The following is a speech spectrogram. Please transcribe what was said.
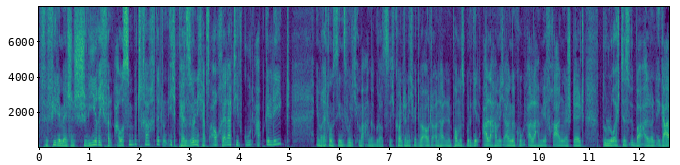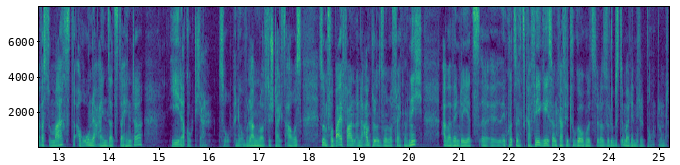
für viele Menschen schwierig von außen betrachtet und ich persönlich habe es auch relativ gut abgelegt. Im Rettungsdienst wurde ich immer angeglotzt. Ich konnte nicht mit dem Auto anhalten, in den Pommesbude gehen. Alle haben mich angeguckt, alle haben mir Fragen gestellt. Du leuchtest überall und egal was du machst, auch ohne Einsatz dahinter, jeder guckt dich an. So, wenn du irgendwo langläufst, du steigst aus. So im Vorbeifahren an der Ampel und so noch vielleicht noch nicht. Aber wenn du jetzt äh, kurz ins Café gehst und einen Kaffee to go holst oder so, du bist immer der Mittelpunkt. Und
